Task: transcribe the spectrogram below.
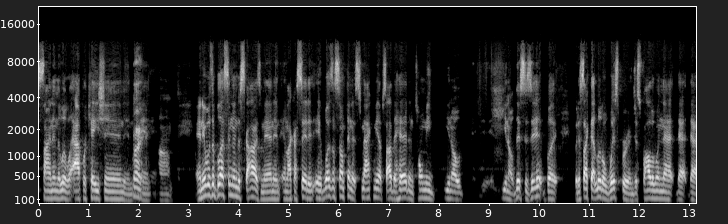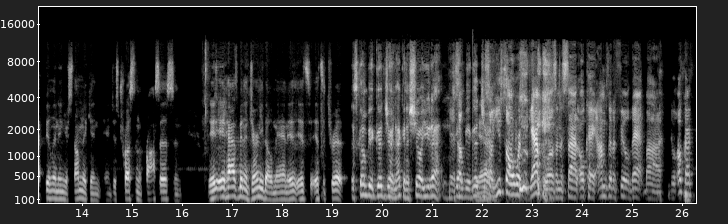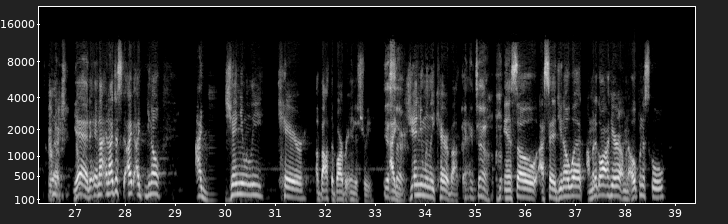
sign in the little application and, right. and um, and it was a blessing in disguise, man. And, and like I said, it, it wasn't something that smacked me upside the head and told me, you know, you know, this is it. But but it's like that little whisper and just following that that that feeling in your stomach and and just trusting the process. And it, it has been a journey though, man. It, it's it's a trip. It's gonna be a good journey. I can assure you that. It's yeah, gonna be a good yeah. journey. So you saw where the gap was and decide, okay, I'm gonna fill that by doing okay. Yeah, and I and I just I, I you know I genuinely care about the barber industry. Yes, I sir. genuinely care about that. I can tell. and so I said, you know what? I'm gonna go out here. I'm gonna open a school,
